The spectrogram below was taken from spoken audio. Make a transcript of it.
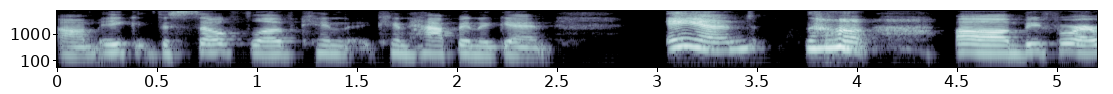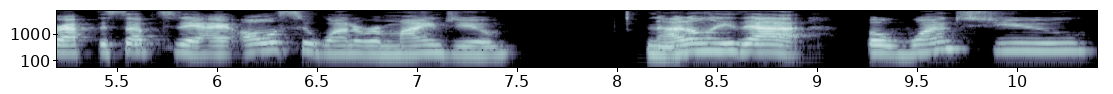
Um, it, the self love can can happen again. And um, before I wrap this up today, I also want to remind you, not only that, but once you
